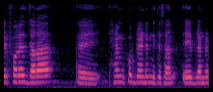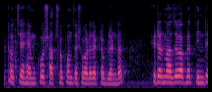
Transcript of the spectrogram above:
এরপরে যারা, এই হ্যামকো ব্র্যান্ডের নিতে চান, এই ব্লেন্ডারটা হচ্ছে হ্যামকো সাতশো পঞ্চাশ ওয়ার্ডের একটা ব্লেন্ডার এটার মাঝেও আপনার তিনটা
